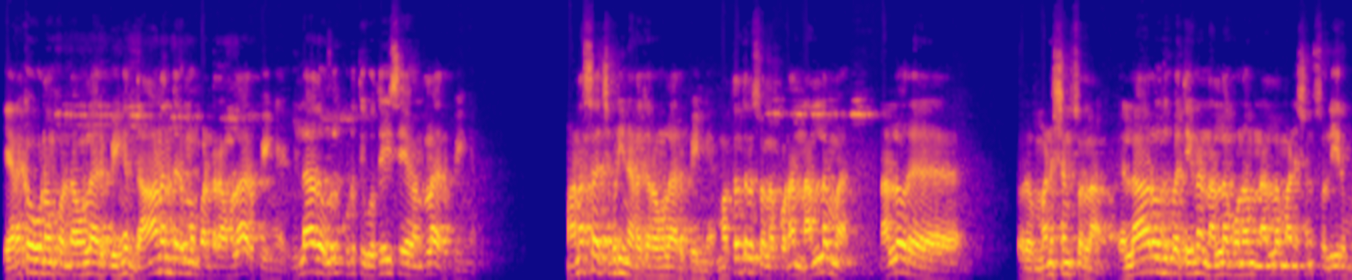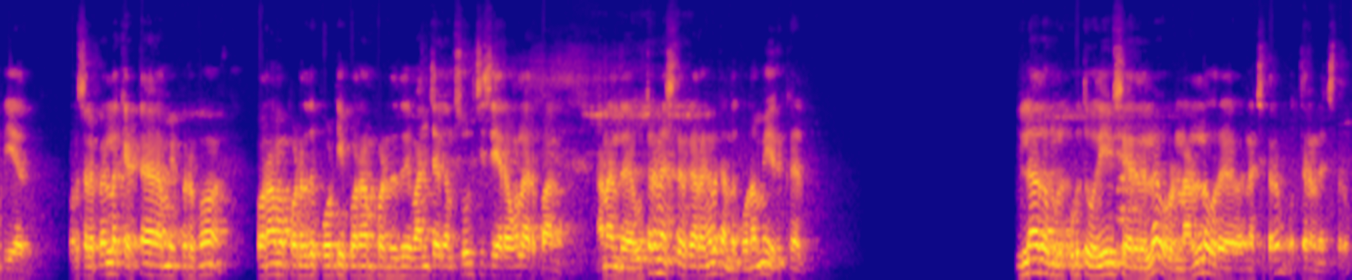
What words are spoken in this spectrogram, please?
இறக்க குணம் கொண்டவங்களா இருப்பீங்க. தான தர்மம் பண்றவங்களா இருப்பீங்க. இல்லாதவங்களுக்கு கொடுத்து உதவி செய்வங்களா இருப்பீங்க. மனசாட்சிப்படி நடக்கிறவங்களா இருப்பீங்க. மொத்தத்தில் சொல்ல போனால் நல்ல ம நல்ல ஒரு ஒரு மனுஷன் சொல்லலாம். எல்லாரும் வந்து பார்த்தீங்கன்னா நல்ல குணம் நல்ல மனுஷன் சொல்லிட முடியாது. ஒரு சில பேரில் கெட்ட அமைப்பு இருக்கும். பொறாமப்படுறது போட்டி பொறாமப்படுறது வஞ்சகம் சூழ்ச்சி செய்கிறவங்களா இருப்பாங்க. ஆனால் அந்த உத்தர நட்சத்திரக்காரங்களுக்கு அந்த குணமே இருக்காது. இல்லாதவங்களுக்கு கொடுத்து உதவி செய்யறதுல ஒரு நல்ல ஒரு நட்சத்திரம் உத்தர நட்சத்திரம்.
